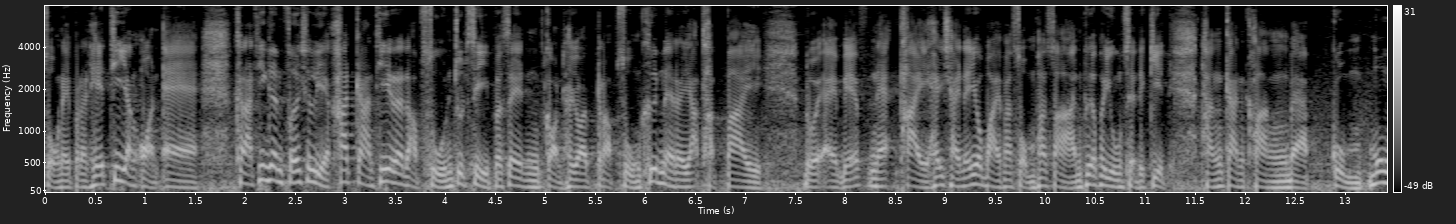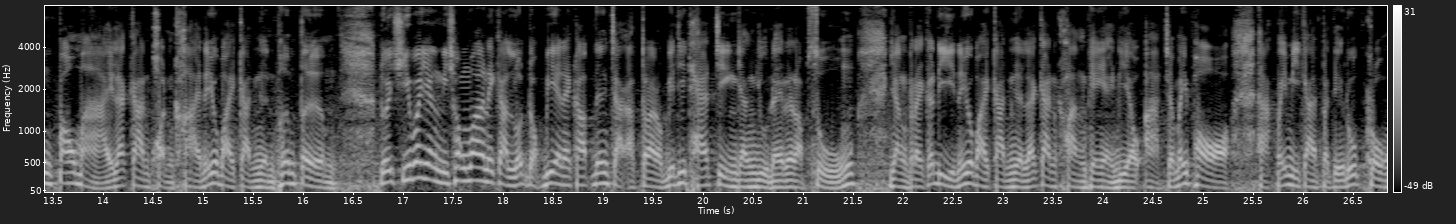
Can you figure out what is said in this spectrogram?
สงค์ในประเทศที่ยังอ่อนแอ ขณะที่เงินเฟ้อเฉลี่ยคาดการณ์ที่ระดับ 0.4%ก่อนทยอยปรับสูงขึ้นในระยะถัดไป โดย IMF แนะไทยให้ใช้นโยบายผสมผสานเพื่อพยุงเศรษฐกิจ ทั้งการคลังแบบกลุ่มมุ่งเป้าหมาย และการผ่อนคลายนโยบายการเงินเพิ่มเติม โดยชี้ว่ายังมีช่องว่างในการลดดอกเบี้ยนะครับเนื่องจากอัตราดอกเบี้ยที่แท้จริงยังอยู่ในระดับสูง อย่างไรก็ดีนโยบายการเงินและการคลังเพียงอย่างเดียวอาจจะไม่พอ หากไม่มีการปฏิรูปโครง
